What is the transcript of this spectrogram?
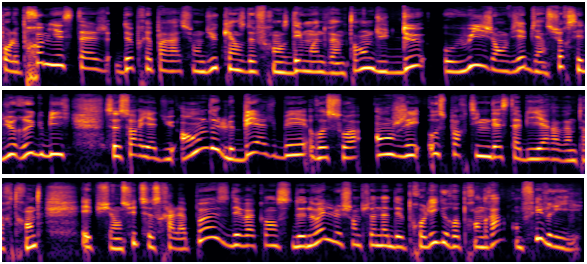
pour le premier stage de préparation du 15 de France des moins de 20 ans du 2 au 8 janvier. Bien sûr, c'est du rugby. Ce soir, il y a du hand. Le BHB Angers au Sporting d'Est à Billard à 20h30. Et puis ensuite, ce sera la pause des vacances de Noël. Le championnat de Pro League reprendra en février.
